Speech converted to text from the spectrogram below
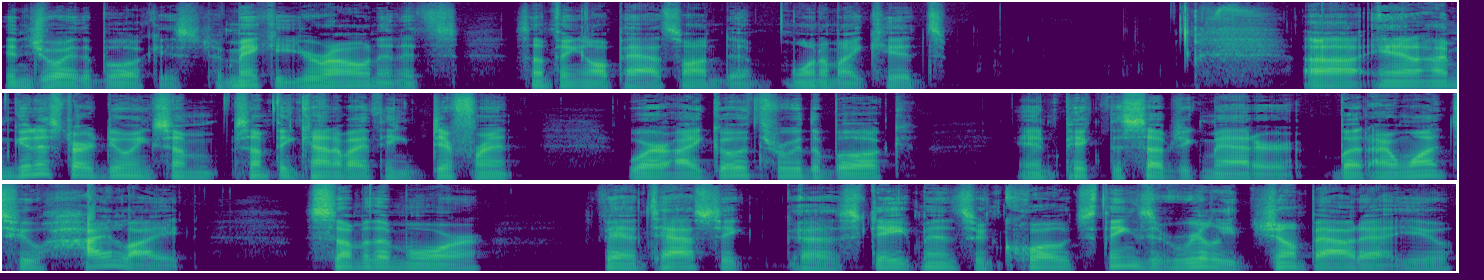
enjoy the book is to make it your own, and it's something I'll pass on to one of my kids. Uh, and I'm going to start doing some something kind of I think different, where I go through the book and pick the subject matter, but I want to highlight some of the more fantastic uh, statements and quotes, things that really jump out at you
